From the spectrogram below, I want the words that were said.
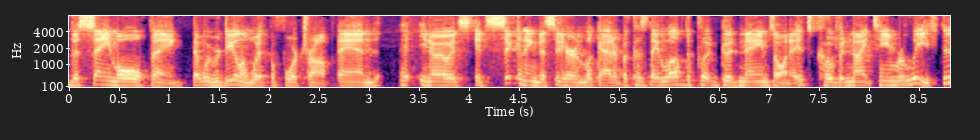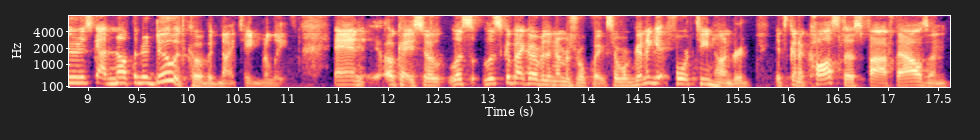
the same old thing that we were dealing with before Trump. And you know, it's it's sickening to sit here and look at it because they love to put good names on it. It's COVID-19 relief. Dude, it's got nothing to do with COVID-19 relief. And okay, so let's let's go back over the numbers real quick. So we're going to get 1400. It's going to cost us 5000,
